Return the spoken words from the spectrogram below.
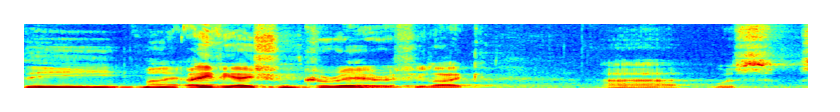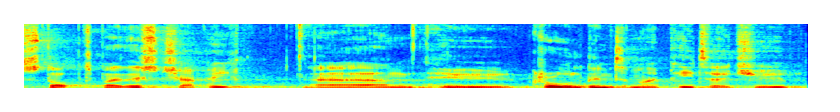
the, my aviation career, if you like, uh, was stopped by this chappie um, who crawled into my pitot tube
